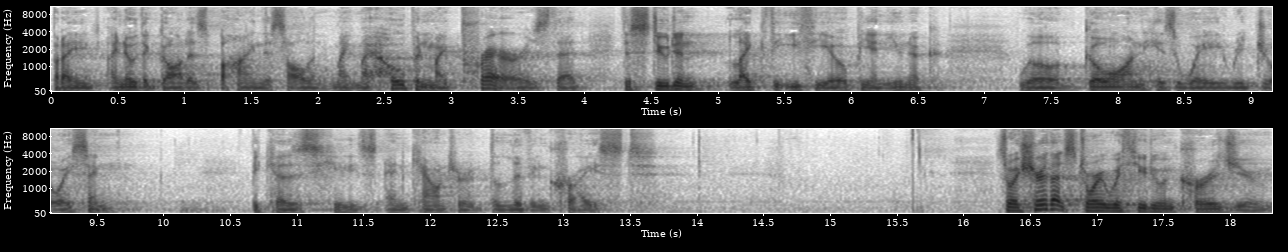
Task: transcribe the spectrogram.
but I, I know that God is behind this all. And my, my hope and my prayer is that the student, like the Ethiopian eunuch, will go on his way rejoicing because he's encountered the living Christ. So I share that story with you to encourage you,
